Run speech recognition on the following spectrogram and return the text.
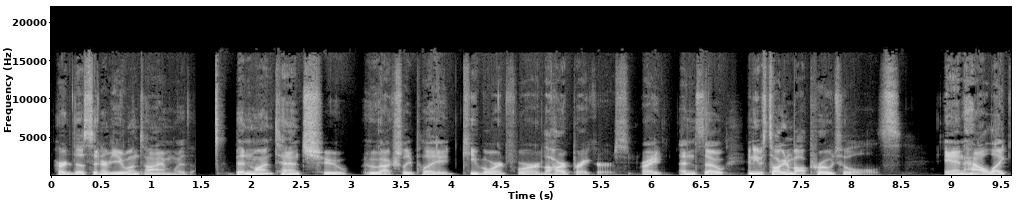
heard this interview one time with Benmont Tench, who who actually played keyboard for the Heartbreakers, right? And so, and he was talking about Pro Tools and how like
